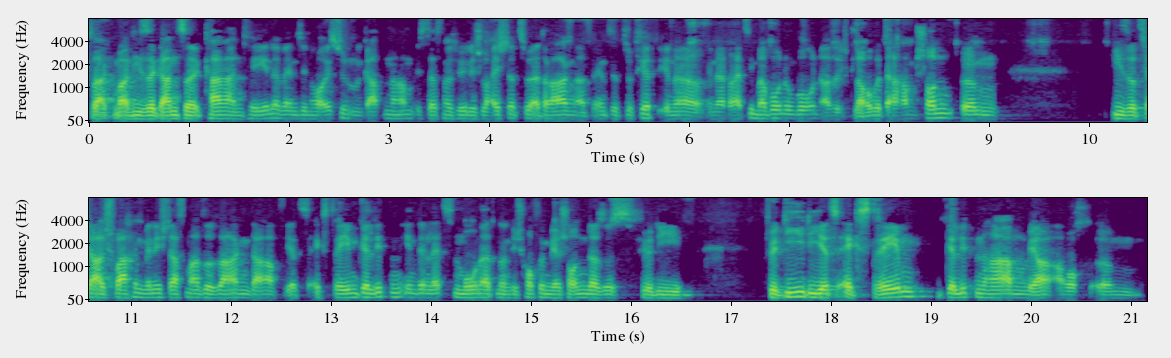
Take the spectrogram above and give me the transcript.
sag mal, diese ganze Quarantäne, wenn sie ein Häuschen und Garten haben, ist das natürlich leichter zu ertragen, als wenn sie zu viert in einer, in einer Dreizimmerwohnung wohnen. Also ich glaube, da haben schon ähm, die sozial Schwachen, wenn ich das mal so sagen darf, jetzt extrem gelitten in den letzten Monaten. Und ich hoffe mir schon, dass es für die, für die, die jetzt extrem gelitten haben, ja auch ähm,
